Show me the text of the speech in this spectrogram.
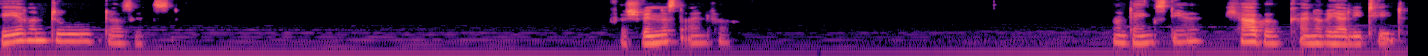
während du da sitzt. Verschwindest einfach und denkst dir, ich habe keine Realität.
